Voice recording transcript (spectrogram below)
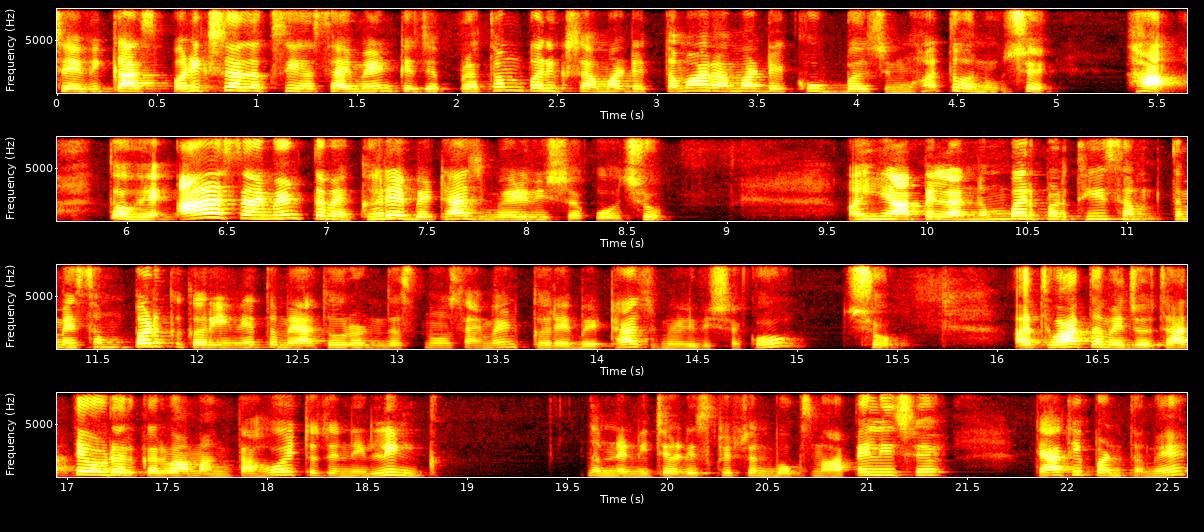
જે વિકાસ પરીક્ષા લક્ષી અસાઇનમેન્ટ કે જે પ્રથમ પરીક્ષા માટે તમારા માટે ખૂબ જ મહત્વનું છે. હા, તો હવે આ અસાઇનમેન્ટ તમે ઘરે બેઠા જ મેળવી શકો છો. અહીંયા આપેલા નંબર પરથી તમે સંપર્ક કરીને તમે આ ધોરણ દસનું અસાઇનમેન્ટ ઘરે બેઠા જ મેળવી શકો છો. અથવા તમે જો જાતે ઓર્ડર કરવા માંગતા હોય તો તેની લિંક તમને નીચે ડિસ્ક્રિપ્શન બોક્સમાં આપેલી છે. ત્યાંથી પણ તમે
